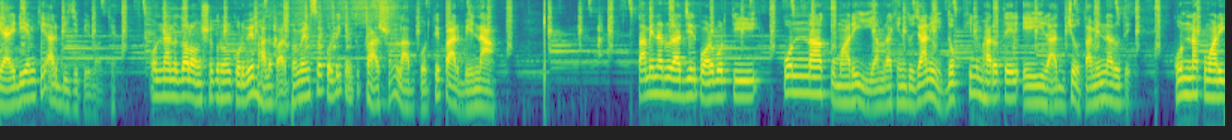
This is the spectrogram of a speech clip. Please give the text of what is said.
এআইডিএমকে আর বিজেপির মধ্যে। অন্যান্য দল অংশগ্রহণ করবে, ভালো পারফরমেন্সও করবে, কিন্তু আসন লাভ করতে পারবে না। তামিলনাড়ু রাজ্যের পরবর্তী কন্যাকুমারী, আমরা কিন্তু জানি দক্ষিণ ভারতের এই রাজ্য তামিলনাড়ুতে। কন্যাকুমারী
